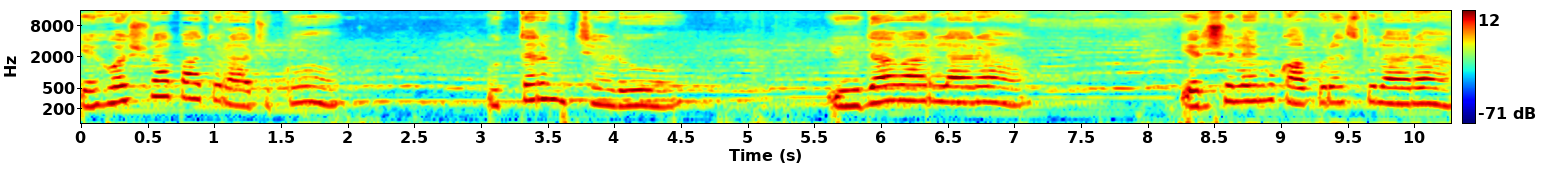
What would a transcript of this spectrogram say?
యహోష్వాపాతు రాజుకు ఉత్తరం ఇచ్చాడు యూదావారులారా ఎరుషలేము కాపురస్తులారా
